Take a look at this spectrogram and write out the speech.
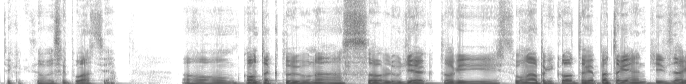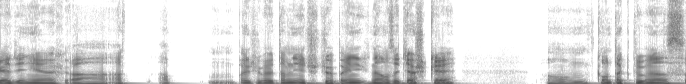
tie krízové situácie. Kontaktujú nás ľudia, ktorí sú napríklad repatrianti v zariadeniach a, a, a prežívajú tam niečo, čo je pre nich naozaj ťažké. Kontaktujú nás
